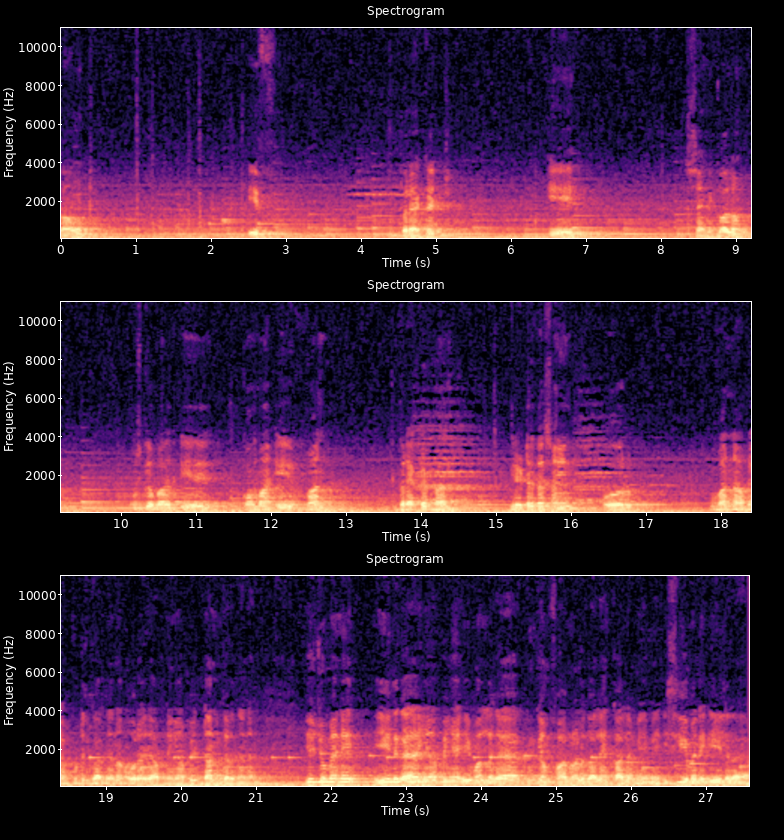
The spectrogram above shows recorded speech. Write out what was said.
count if bracket A semicolon उसके बाद A comma A one bracket one greater का साइन और वन आपने पुट कर देना और आपने यहाँ पे डन कर देना। ये जो मैंने ए लगाया यहाँ पे यहाँ ए वन लगाया, क्योंकि हम फार्मूला लगा लें कॉलम ए में, इसलिए मैंने ए लगाया।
